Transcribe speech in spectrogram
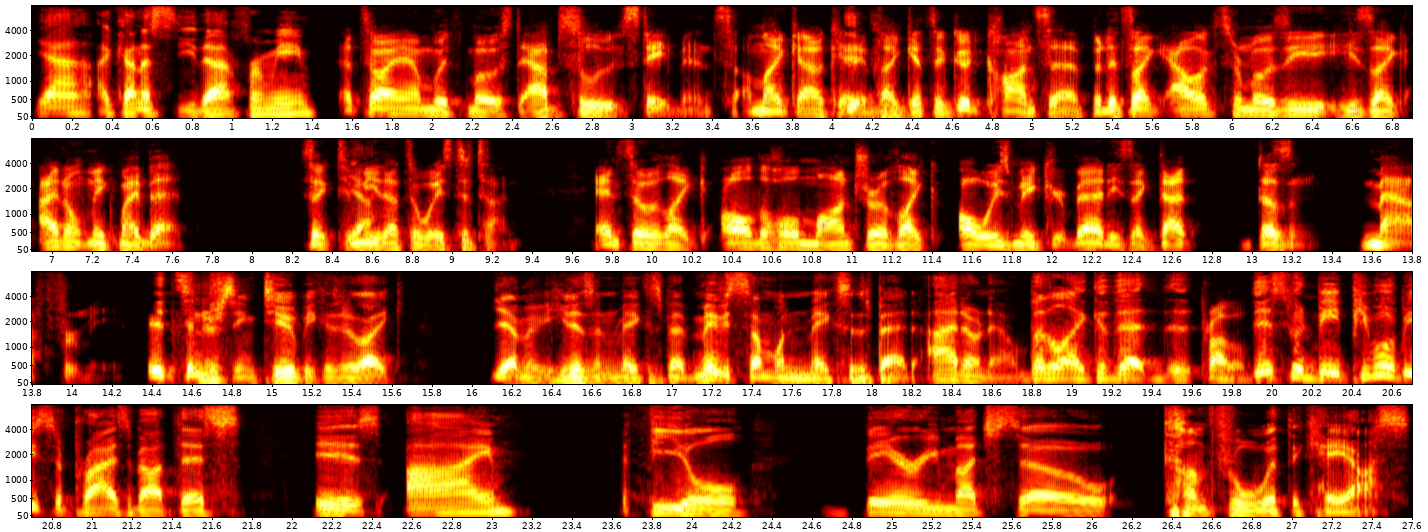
yeah, I kind of see that for me. That's how I am with most absolute statements. I'm like, okay, yeah. like it's a good concept, but it's like Alex Hormozi, he's like, I don't make my bed. He's like, to yeah. me, that's a waste of time. And so, like, all the whole mantra of like, always make your bed, he's like, that doesn't math for me. It's interesting too, because you're like, yeah, maybe he doesn't make his bed. Maybe someone makes his bed. I don't know. But like that, probably this would be, people would be surprised about this is I feel very much so comfortable with the chaos.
